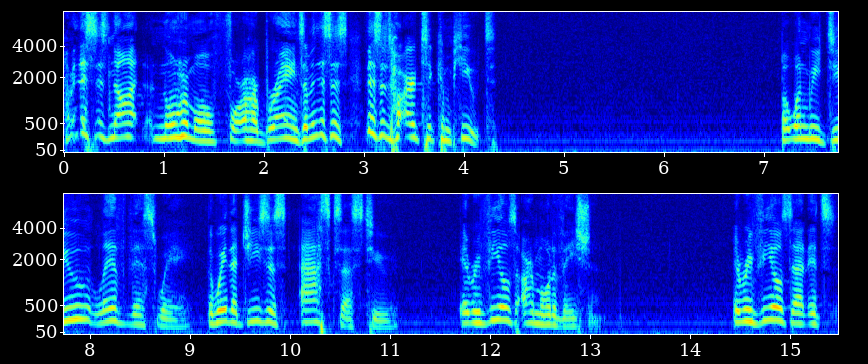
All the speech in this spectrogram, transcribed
I mean, this is not normal for our brains. I mean, this is, this is hard to compute. But when we do live this way, the way that Jesus asks us to, it reveals our motivation. It reveals that it's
